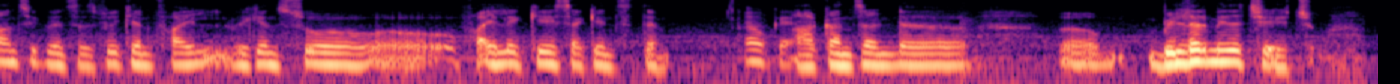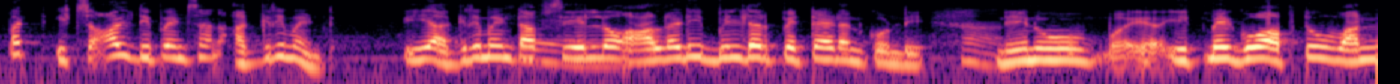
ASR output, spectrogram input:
consequences we can file we can so file a case against them okay ఆ కన్సర్న్ బిల్డర్ మీద చేయొచ్చు. But it's all depends on agreement ఈ అగ్రిమెంట్ ఆఫ్ సేల్లో ఆల్రెడీ బిల్డర్ పెట్టాడు అనుకోండి. నేను it may go up to one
